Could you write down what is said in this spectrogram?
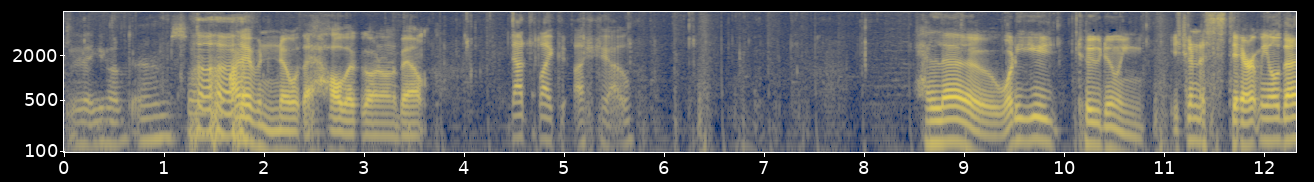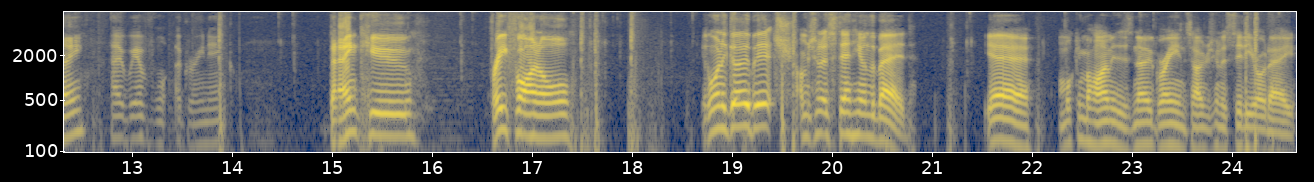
gonna let you have the answer. I don't even know what the hell they're going on about. That's, like, a show. Hello, what are you two doing? You just gonna stare at me all day? Hey, we have a green ink. Thank you. Free final. You wanna go, bitch? I'm just gonna stand here on the bed. Yeah, I'm looking behind me, there's no green, so I'm just gonna sit here all day.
